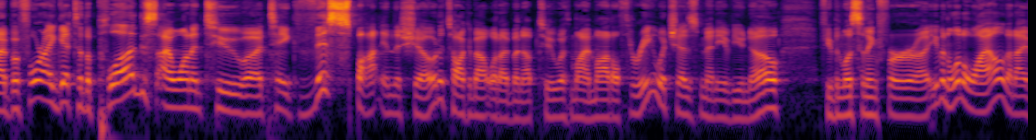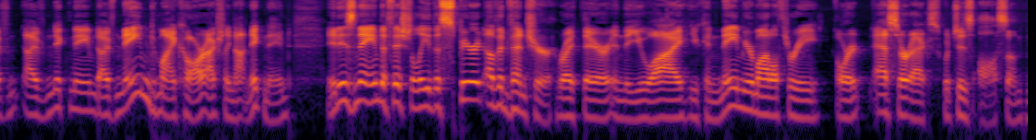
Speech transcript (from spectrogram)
Uh, before I get to the plugs, I wanted to uh, take this spot in the show to talk about what I've been up to with my Model 3, which, as many of you know, if you've been listening for uh, even a little while, that I've I've nicknamed, I've named my car, actually not nicknamed, it is named officially the Spirit of Adventure right there in the UI. You can name your Model 3 or S or X, which is awesome.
